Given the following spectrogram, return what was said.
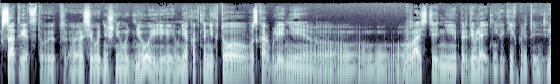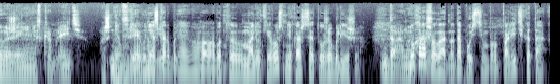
соответствуют э, сегодняшнему дню, и мне как-то никто в оскорблении э, власти не предъявляет никаких претензий. Ну, вы же ее не оскорбляете. Ну, я его не оскорбляю. А вот э, маленький ну, рост, мне кажется, это уже ближе. Да. Ну, это... хорошо, ладно, допустим, политика так.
